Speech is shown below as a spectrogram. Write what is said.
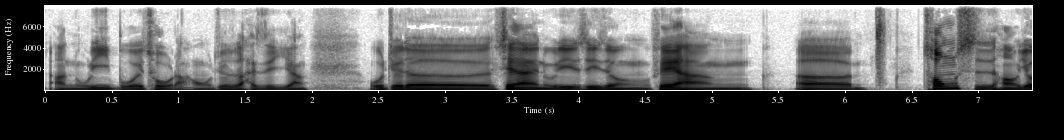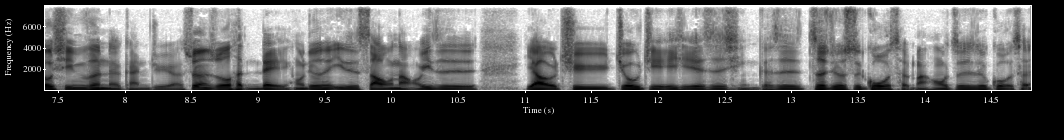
啊努力不会错啦。我就是还是一样，我觉得现在努力是一种非常呃充实哈又兴奋的感觉啊。虽然说很累，我就是一直烧脑，一直要去纠结一些事情，可是这就是过程嘛，哦，这就是过程。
